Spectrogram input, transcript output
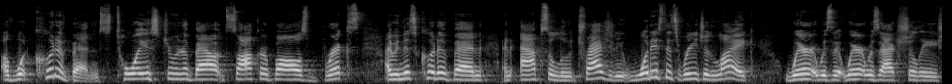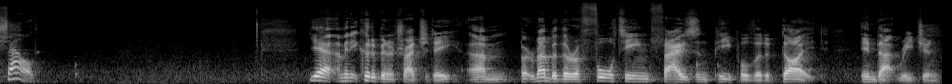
of what could have been toys strewn about, soccer balls, bricks. I mean, this could have been an absolute tragedy. What is this region like where it was where it was actually shelled? Yeah, I mean, it could have been a tragedy. Um, but remember, there are 14,000 people that have died in that region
